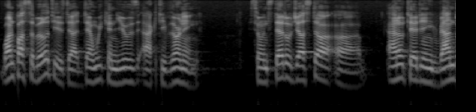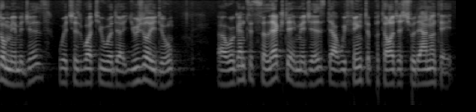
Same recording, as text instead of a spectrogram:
One possibility is that then we can use active learning. So instead of just uh, uh, annotating random images, which is what you would uh, usually do, we're going to select the images that we think the pathologist should annotate.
